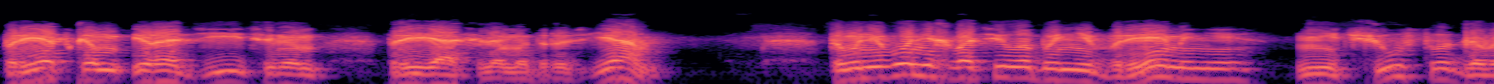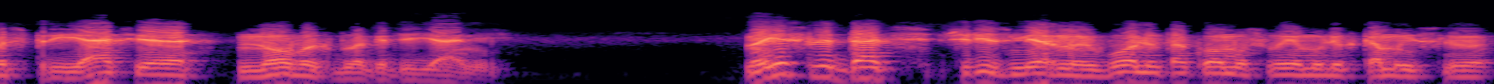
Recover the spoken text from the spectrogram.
предкам и родителям, приятелям и друзьям, то у него не хватило бы ни времени, ни чувства для восприятия новых благодеяний. Но если дать чрезмерную волю такому своему легкомыслию,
